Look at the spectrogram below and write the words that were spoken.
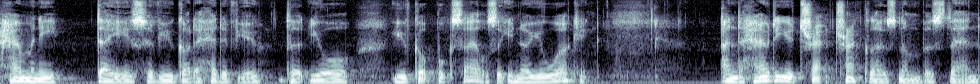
how many days have you got ahead of you that you're you've got book sales that you know you're working? And how do you track track those numbers then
